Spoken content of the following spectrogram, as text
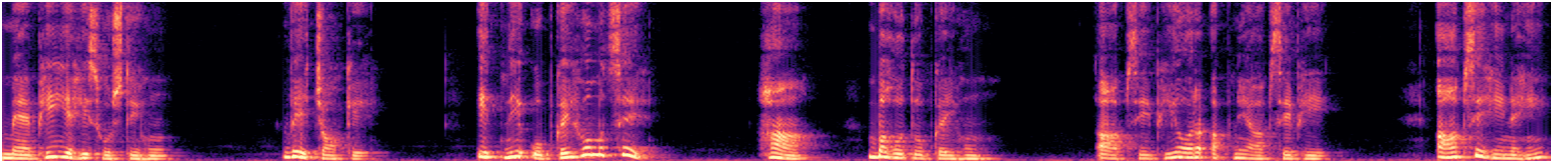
मैं भी यही सोचती हूँ। वे चौंके। इतनी उब गई हो मुझसे? हाँ बहुत उब गई हूँ। आपसे भी और अपने आप से भी। आपसे ही नहीं,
